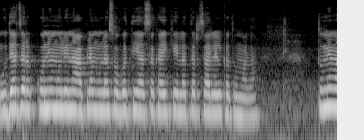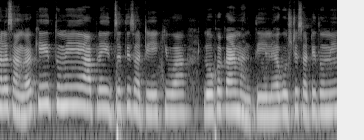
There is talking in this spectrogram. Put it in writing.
उद्या जर कोणी मुलीनं आपल्या मुलासोबतही असं काही केलं तर चालेल का तुम्हाला? तुम्ही मला सांगा की तुम्ही आपल्या इज्जतीसाठी किंवा लोक काय म्हणतील ह्या गोष्टीसाठी तुम्ही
